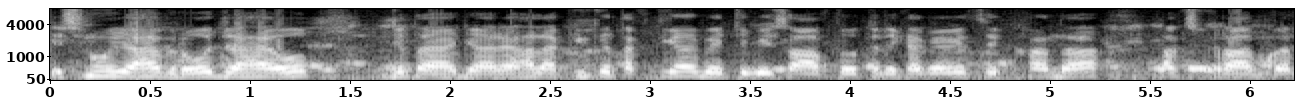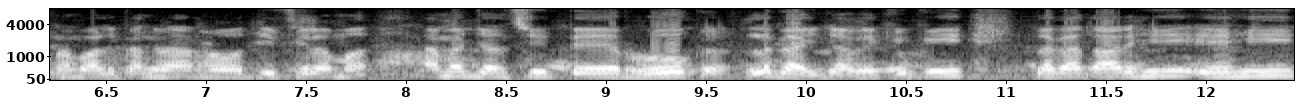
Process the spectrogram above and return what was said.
ਇਸ ਨੂੰ ਜਿਹੜਾ ਵਿਰੋਧ ਜਿਹੜਾ ਹੈ ਉਹ ਜਤਾਇਆ ਜਾ ਰਿਹਾ। ਹਾਲਾਂਕਿ ਕਿ ਤਖਤੀਆਂ ਵਿੱਚ ਵੀ ਸਾਫ਼ ਤੌਰ ਤੇ ਲਿਖਿਆ ਗਿਆ ਕਿ ਸਿੱਖਾਂ ਦਾ ਅਕਸ ਖਰਾਬ ਕਰਨ ਵਾਲੀ ਕੰਗਨਾ ਰਣੌਤ ਦੀ ਫਿਲਮ ਐਮਰਜੈਂਸੀ ਤੇ ਰੋਕ ਲਗਾਈ ਜਾਵੇ ਕਿਉਂਕਿ ਲਗਾਤਾਰ ਹੀ ਇਹੀ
